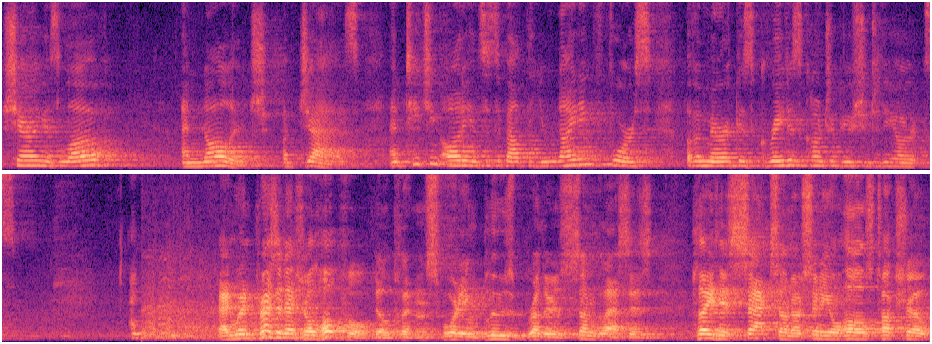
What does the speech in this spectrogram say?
sharing his love and knowledge of jazz and teaching audiences about the uniting force of America's greatest contribution to the arts. And, and when presidential hopeful Bill Clinton, sporting Blues Brothers sunglasses, played his sax on Arsenio Hall's talk show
